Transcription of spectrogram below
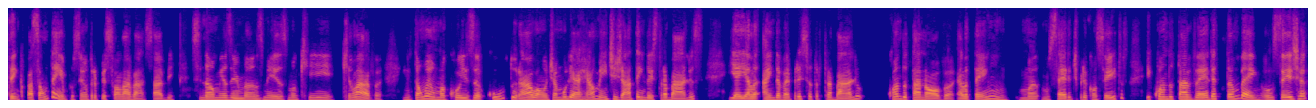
tem que passar um tempo sem outra pessoa lavar, sabe? senão minhas irmãs Uhum. mesmo que, que lava. Então é uma coisa cultural onde a mulher realmente já tem dois trabalhos e aí ela ainda vai para esse outro trabalho. Quando tá nova, ela tem um- uma, uma série de preconceitos e quando tá velha também. Ou seja,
